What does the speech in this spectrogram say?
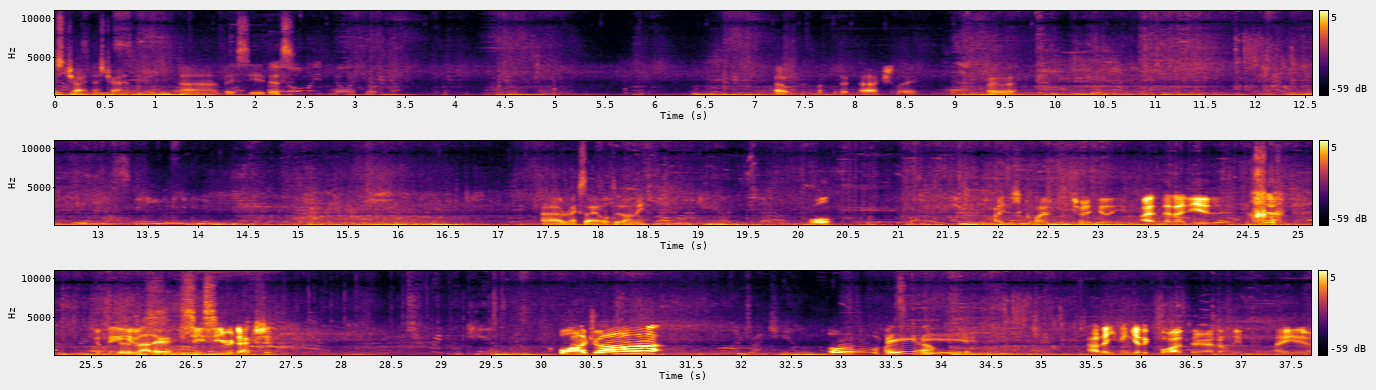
Nice try, nice try. Uh, they see this. Oh, Actually. wait, wait. Uh, Rek'Sai ulted on me. Well, I just cleansed and tried to heal you. And then I needed it. Good thing Does it you matter? CC reduction. Quadra! Oh, Let's go. baby! How would I even get a quad there? I don't even. I, you know,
